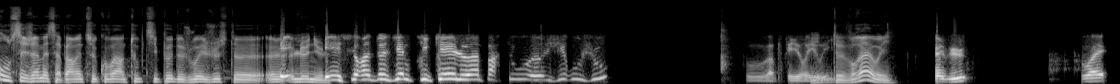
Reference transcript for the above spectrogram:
On sait jamais, ça permet de se couvrir un tout petit peu, de jouer juste euh, le nul. Et sur un deuxième ticket, le 1 partout, euh, Giroud joue? A priori, oui. De vrai, oui. J'ai vu. Ouais,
